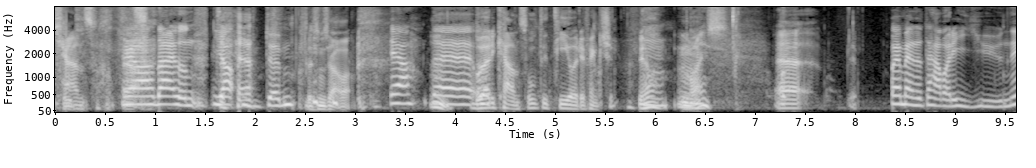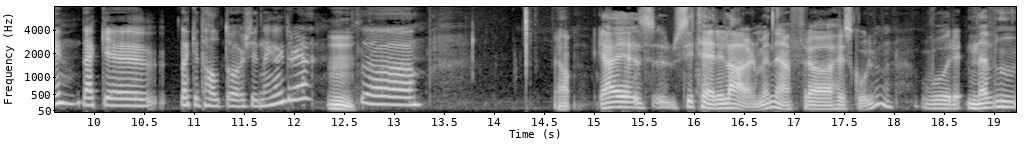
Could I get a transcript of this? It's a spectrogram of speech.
cancelled. Ja, det er sånn Ja, dømt. Det syns jeg, da. Ja, det, Du er cancelled til ti år i fengsel. Ja, nice. Eh, og jeg mener dette her var i juni. Det er ikke, det er ikke et halvt år siden engang, tror jeg. Mm. Så Jeg siterer læreren min jeg, fra høyskolen, hvor nevn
